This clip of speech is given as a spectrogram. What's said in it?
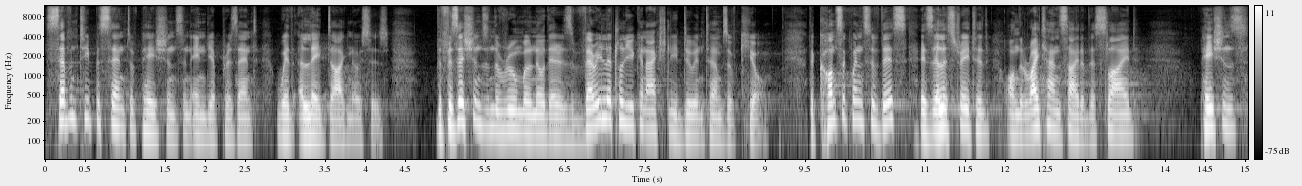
70% of patients in India present with a late diagnosis. The physicians in the room will know there is very little you can actually do in terms of cure. The consequence of this is illustrated on the right-hand side of this slide. Patients,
